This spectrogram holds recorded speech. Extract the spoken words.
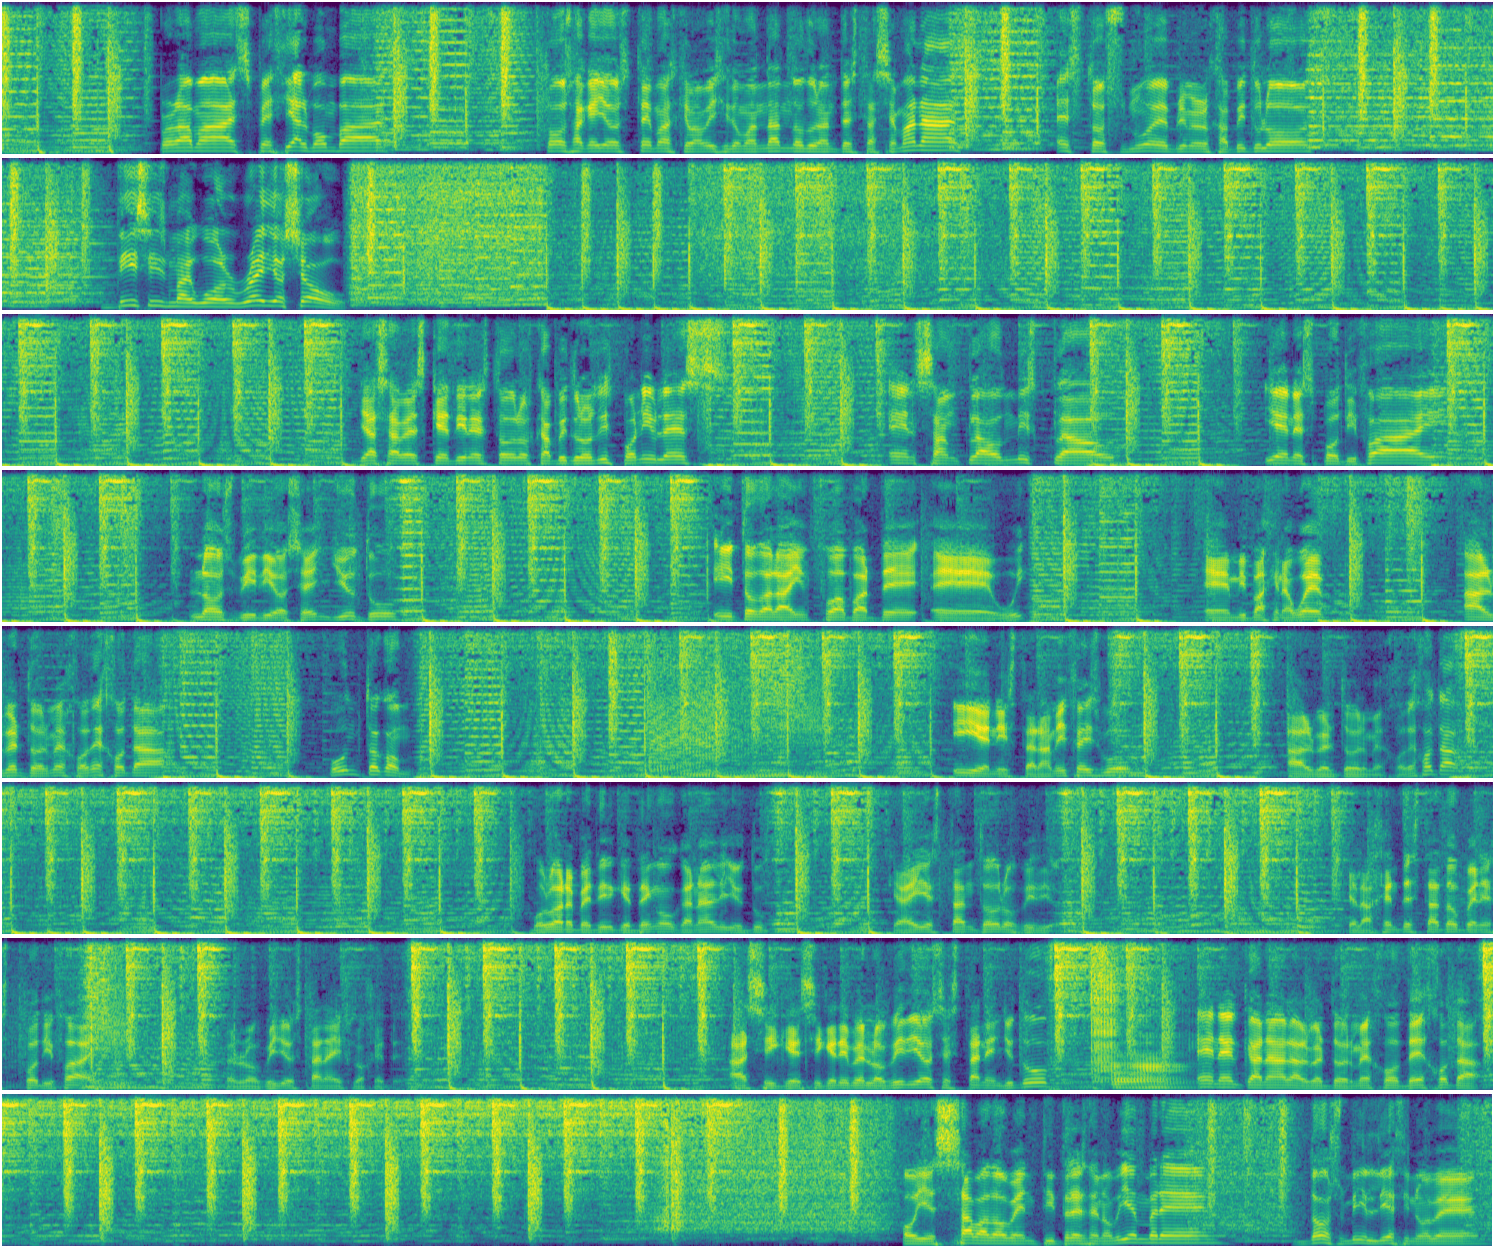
programa especial bombas. Todos aquellos temas que me habéis ido mandando durante estas semanas. Estos nueve primeros capítulos. This is my world radio show. Ya sabes que tienes todos los capítulos disponibles en SoundCloud, Mixcloud y en Spotify. Los vídeos en YouTube. Y toda la info aparte, eh, en mi página web, albertobermejodj.com. Y en Instagram y Facebook, Alberto Bermejo DJ. Vuelvo a repetir que tengo canal de YouTube, que ahí están todos los vídeos. Que la gente está top en Spotify, pero los vídeos están ahí flojetes. Así que si queréis ver los vídeos, están en YouTube, en el canal Alberto Bermejo DJ. Hoy es sábado 23 de noviembre 2019.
